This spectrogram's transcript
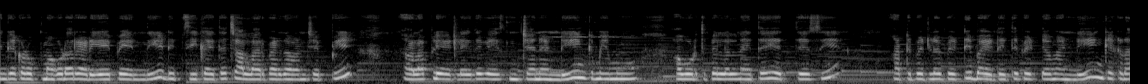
ఇంకా ఇక్కడ ఉప్మా కూడా రెడీ అయిపోయింది. డిప్సీకి అయితే చల్లారి పెడదామని చెప్పి అలా ప్లేట్లు అయితే వేసించానండి. ఇంక మేము ఆ ఉడత పిల్లల్ని అయితే ఎత్తేసి అట్టపెట్టలో పెట్టి బయట అయితే పెట్టామండి. ఇంక ఇక్కడ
